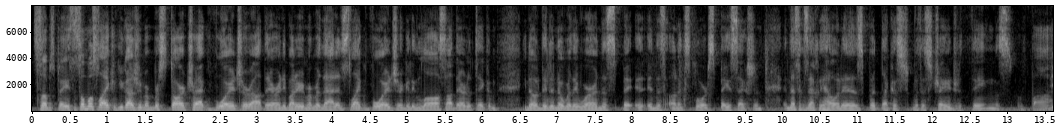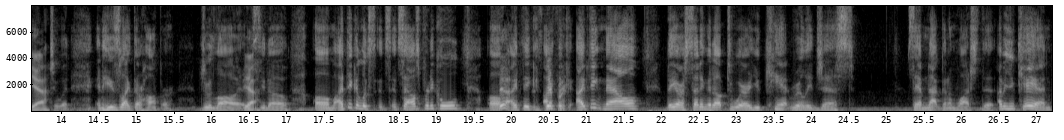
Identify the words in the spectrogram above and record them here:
subspace. It's almost like if you guys remember Star Trek Voyager out there. Anybody remember that? It's like Voyager getting lost out there to take them. You know, they didn't know where they were in this in this unexplored space section, and that's exactly how it is. But like a, with a Stranger Things vibe Yeah. to it, and he's like their Hopper. Jude Law is, Yeah. you know. Um, I think it looks, it's, it sounds pretty cool. Um, Yeah, I think, I think, I think now they are setting it up to where you can't really just say I'm not going to watch this. I mean, you can,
